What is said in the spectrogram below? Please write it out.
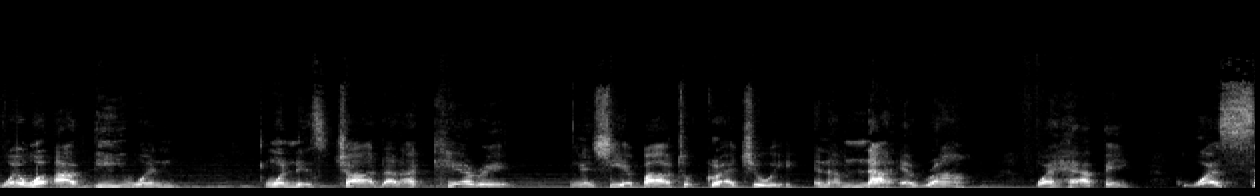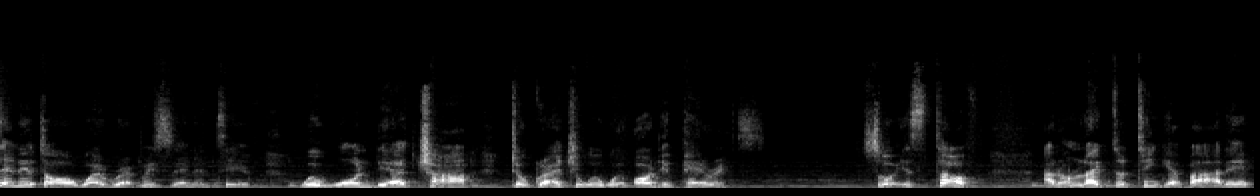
where will I be when when this child that I carry and she about to graduate and I'm not around? What happened? What senator or what representative will want their child to graduate with all the parents? So it's tough. I don't like to think about it.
